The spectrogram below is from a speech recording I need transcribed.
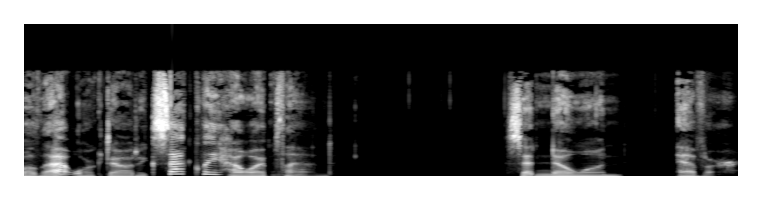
Well, that worked out exactly how I planned. Said no one ever.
